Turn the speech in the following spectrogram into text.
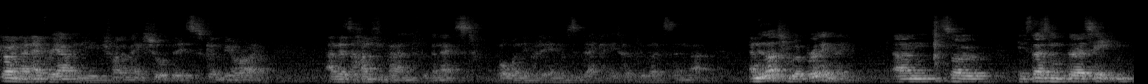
going down every avenue trying to make sure that it's going to be alright. And there's a hunting ban for the next, well when they put it in it was a decade, hopefully they'll extend that. And it actually worked brilliantly. Um, so in 2013,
